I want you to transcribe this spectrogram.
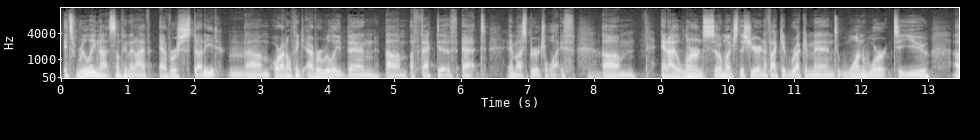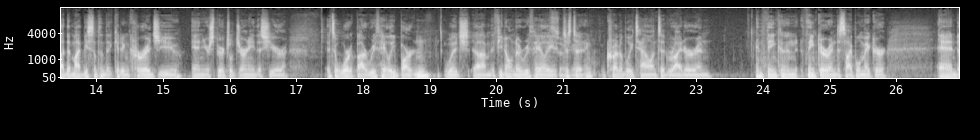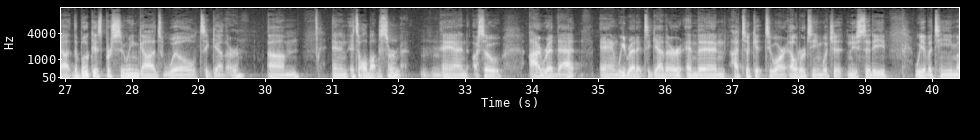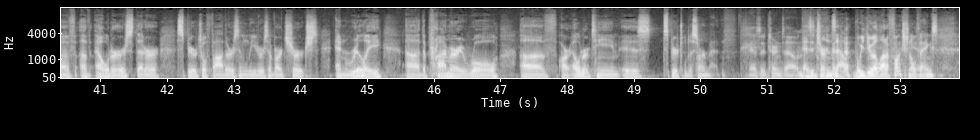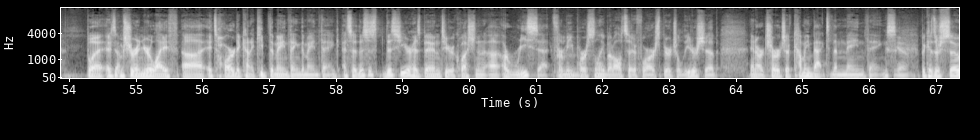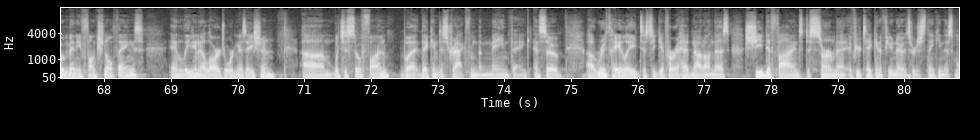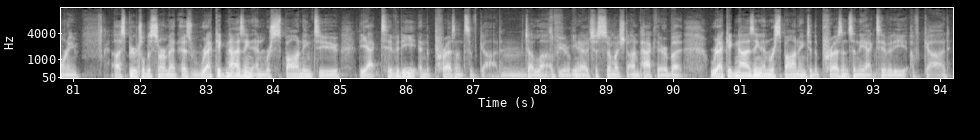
it's really not something that I've ever studied, um, or I don't think ever really been um, effective at in my spiritual life. Um, and I learned so much this year. And if I could recommend one work to you uh, that might be something that could encourage you in your spiritual journey this year, it's a work by Ruth Haley Barton. Which, um, if you don't know Ruth Haley, So just good. an incredibly talented writer and and thinking, thinker and disciple maker. And uh, the book is Pursuing God's Will Together. Um, and it's all about discernment. And so I read that and we read it together. And then I took it to our elder team, which at New City, we have a team of, of elders that are spiritual fathers and leaders of our church. And really, uh, the primary role of our elder team is spiritual discernment As it turns out. as it turns out. we do a lot of functional things, but as I'm sure in your life, uh, it's hard to kind of keep the main thing the main thing. And so this is this year has been, to your question, a, a reset for Mm-hmm. me personally, but also for our spiritual leadership and our church of coming back to the main things. Yeah. Because there's so many functional things, and leading a large organization, um, which is so fun, but they can distract from the main thing. And so, uh, Ruth Haley, just to give her a head nod on this, she defines discernment. If you're taking a few notes or just thinking this morning, uh, spiritual discernment as recognizing and responding to the activity and the presence of God, mm, which I love. beautiful. You know, it's just so much to unpack there, but recognizing and responding to the presence and the activity of God.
